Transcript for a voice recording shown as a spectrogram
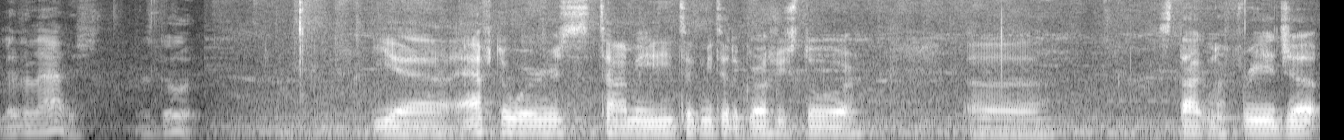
Living lavish. Let's do it. Yeah, afterwards, Tommy he took me to the grocery store, uh, stocked my fridge up.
